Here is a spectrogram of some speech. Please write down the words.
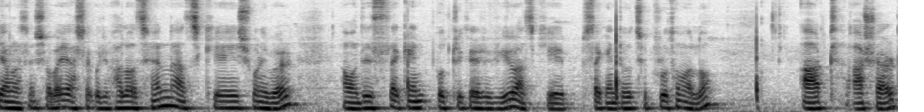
কেমন আছেন সবাই? আশা করি ভালো আছেন। আজকে শনিবার, আমাদের সেকেন্ড পত্রিকার রিভিউ আজকে সেকেন্ডটা হচ্ছে প্রথম আলো, আট আষাঢ়।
